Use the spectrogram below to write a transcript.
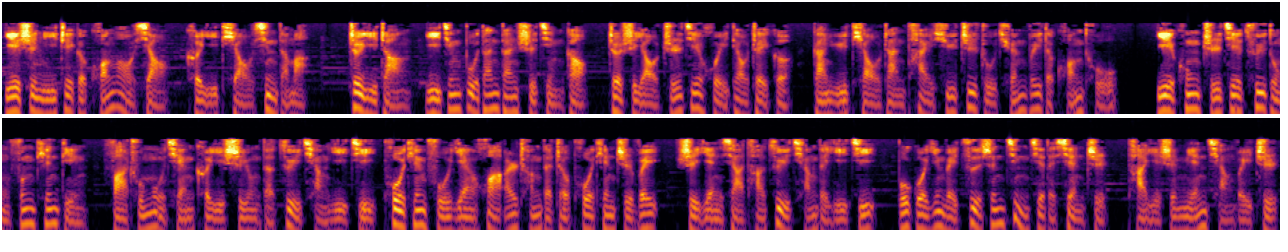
也是你这个狂傲小可以挑衅的吗？这一掌已经不单单是警告，这是要直接毁掉这个敢于挑战太虚之主权威的狂徒。夜空直接催动封天鼎，发出目前可以使用的最强一击。破天斧演化而成的这破天之威，是眼下他最强的一击。不过因为自身境界的限制，他也是勉强为之。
